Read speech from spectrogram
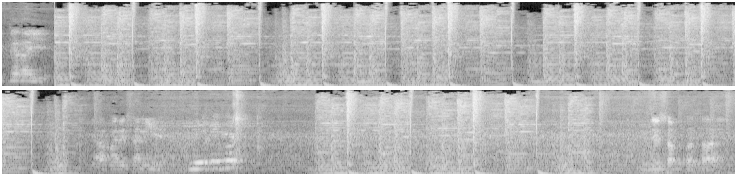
इधर आइए। परेशानी है। मेरे घर मुझे सब पता है।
